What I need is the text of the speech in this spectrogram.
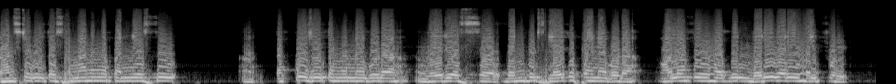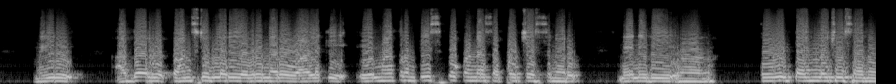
కానిస్టేబుల్తో సమానంగా పనిచేస్తూ తక్కువ జీతం ఉన్నా కూడా వేరియస్ బెనిఫిట్స్ uh, లేకపోయినా కూడా all of you have been very very helpful మీరు అదర్ కానిస్టేబులరీ ఎవరున్నారో వాళ్ళకి ఏమాత్రం తీసుకోకుండా సపోర్ట్ చేస్తున్నారు. నేను ఇది కోవిడ్ టైంలో చూశాను.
